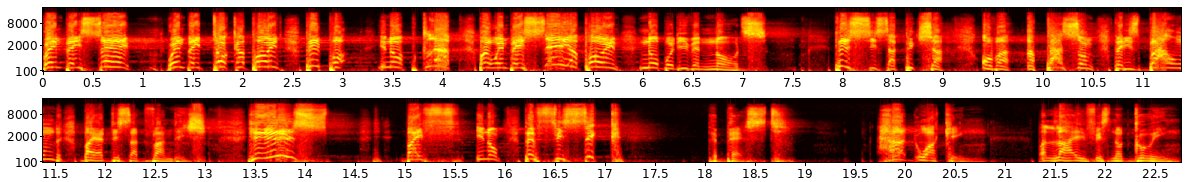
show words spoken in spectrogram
When they say, when they talk a point, people, you know, clap. But when they say a point, nobody even nods. This is a picture of a, a person that is bound by a disadvantage. He is by, you know, the physique, the best, hardworking, but life is not going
